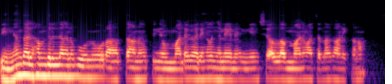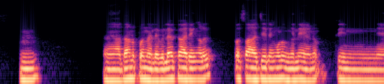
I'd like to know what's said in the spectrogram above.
പിന്നെ എന്താ അലഹമില്ല അങ്ങനെ പോകുന്നു. റാഹത്താണ് പിന്നെ ഉമ്മാന്റെ കാര്യങ്ങൾ ഇങ്ങനെയാണ്. ഇനി ഇൻഷാല്ല ഉമ്മാനെ മറ്റന്നാൾ കാണിക്കണം. അതാണ് ഇപ്പോൾ നിലവിലെ കാര്യങ്ങൾ ഇപ്പോൾ സാഹചര്യങ്ങളും ഇങ്ങനെയാണ്. പിന്നെ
